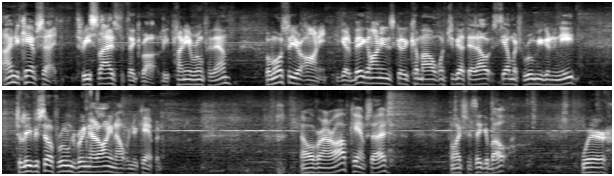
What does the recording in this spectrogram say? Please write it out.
On your campsite, three slides to think about. Leave plenty of room for them, but mostly your awning. You got a big awning that's gonna come out. Once you got that out, see how much room you're gonna need to leave yourself room to bring that awning out when you're camping. Now over on our off camp campsite, I want you to think about where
